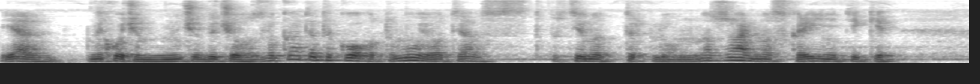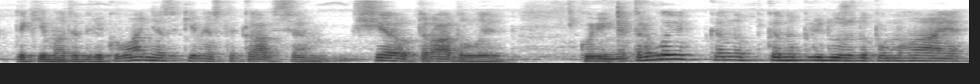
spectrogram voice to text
я не хочу нічого до чого звикати такого, тому от я постійно терплю. На жаль, у нас в країні тільки такі методи лікування, з якими я стикався. Ще от радили коріння трави, канап- дуже допомагає,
